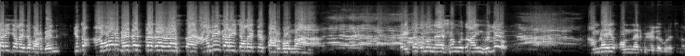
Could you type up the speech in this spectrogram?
গাড়ি চালাইতে পারবেন, কিন্তু আমার ভ্যাটের টাকার রাস্তায় আমি গাড়ি চালাইতে পারব না। এইটা কোনো ন্যায়সঙ্গত আইন হইল? আমরা এই অন্যায়ের বিরোধিতা করেছিলাম।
